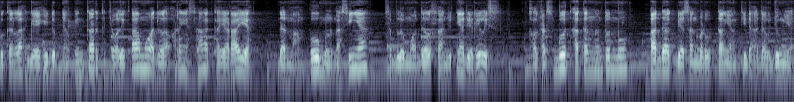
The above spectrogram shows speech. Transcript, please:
bukanlah gaya hidup yang pintar kecuali kamu adalah orang yang sangat kaya raya dan mampu melunasinya sebelum model selanjutnya dirilis. Hal tersebut akan menuntunmu pada kebiasaan berutang yang tidak ada ujungnya.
